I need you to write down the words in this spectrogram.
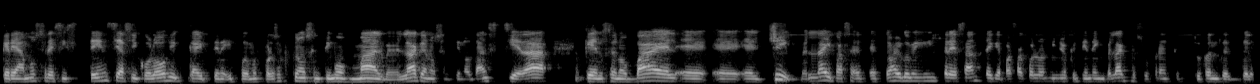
creamos resistencia psicológica y, y, podemos, por eso es que nos sentimos mal, ¿verdad? Que nos sentimos de ansiedad, que se nos va el, eh, eh, el chip, ¿verdad? Y pasa, esto es algo bien interesante que pasa con los niños que tienen, ¿verdad? Que sufren, que sufren de, de,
